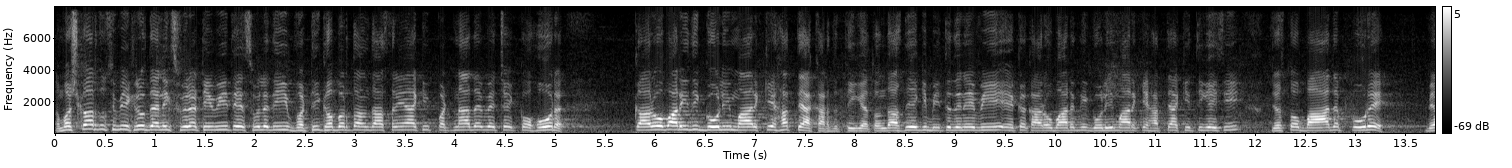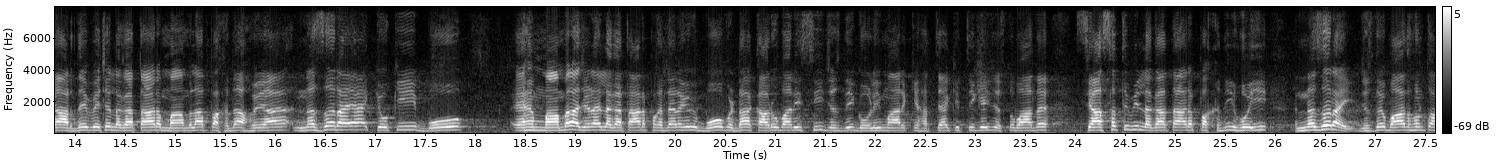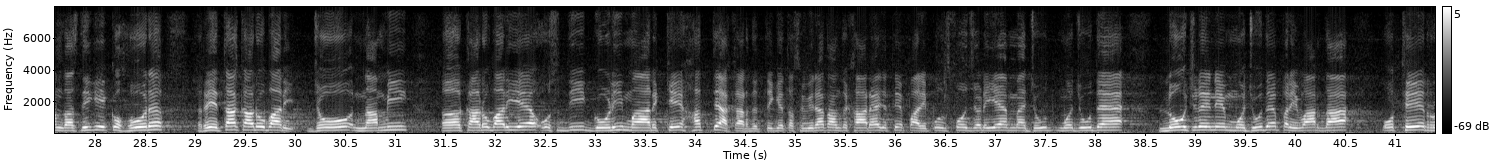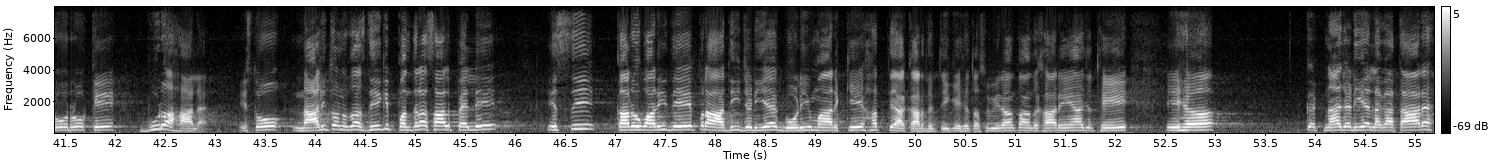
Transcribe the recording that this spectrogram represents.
ਨਮਸਕਾਰ, ਤੁਸੀਂ ਵੇਖ ਰਹੇ ਹੋ ਦੈਨਿਕ ਸਵੇਰਾ ਟੀਵੀ ਤੇ ਇਸ ਵੇਲੇ ਦੀ ਵੱਡੀ ਖਬਰ ਤੁਹਾਨੂੰ ਦੱਸ ਰਹੇ ਹਾਂ ਕਿ ਪਟਨਾ ਦੇ ਵਿੱਚ ਇੱਕ ਹੋਰ ਕਾਰੋਬਾਰੀ ਦੀ ਗੋਲੀ ਮਾਰ ਕੇ ਹੱਤਿਆ ਕਰ ਦਿੱਤੀ ਹੈ। ਤੁਹਾਨੂੰ ਦੱਸ ਦਈਏ ਕਿ ਬੀਤੇ ਦਿਨੇ ਵੀ ਇੱਕ ਕਾਰੋਬਾਰੀ ਦੀ ਗੋਲੀ ਮਾਰ ਕੇ ਹੱਤਿਆ ਕੀਤੀ ਗਈ ਸੀ, ਜਿਸ ਤੋਂ ਬਾਅਦ ਪੂਰੇ ਬਿਹਾਰ ਦੇ ਵਿੱਚ ਲਗਾਤਾਰ ਮਾਮਲਾ ਭਖਦਾ ਹੋਇਆ ਨਜ਼ਰ ਆਇਆ, ਕਿਉਂਕਿ ਉਹ ਇਹ ਮਾਮਲਾ ਜਿਹੜਾ ਲਗਾਤਾਰ ਭਖਦਾ ਰਿਹਾ ਕਿਉਂਕਿ ਬਹੁਤ ਵੱਡਾ ਕਾਰੋਬਾਰੀ ਸੀ, ਜਿਸ ਦੀ ਗੋਲੀ ਮਾਰ ਕੇ ਹੱਤਿਆ ਕੀਤੀ ਗਈ, ਜਿਸ ਤੋਂ ਬਾਅਦ ਸਿਆਸਤ ਵੀ ਲਗਾਤਾਰ ਭਖਦੀ ਹੋਈ ਨਜ਼ਰ ਆਈ। ਜਿਸ ਦੇ ਬਾਅਦ ਹੁਣ ਤੁਹਾਨੂੰ ਦੱਸ ਦਈਏ ਕਿ ਇੱਕ ਹੋਰ ਰੇਤਾ ਕਾਰੋਬਾਰੀ, ਜੋ ਨਾਮੀ ਕਾਰੋਬਾਰੀ ਹੈ, ਉਸ ਦੀ ਗੋਲੀ ਮਾਰ ਕੇ ਹੱਤਿਆ ਕਰ ਦਿੱਤੀ ਗਈ। ਤਸਵੀਰਾਂ ਤੁਹਾਨੂੰ ਦਿਖਾ ਰਿਹਾ, ਜਿੱਥੇ ਭਾਰੀ ਪੁਲਿਸ ਫੋਰਸ ਜਿਹੜੀ ਹੈ ਮੌਜੂਦ ਮੌਜੂਦ ਹੈ। ਲੋਕ ਜਿਹੜੇ ਨੇ ਮੌਜੂਦ ਹੈ, ਪਰਿਵਾਰ ਦਾ ਉੱਥੇ ਰੋ ਰੋ ਕੇ ਬੁਰਾ ਹਾਲ ਹੈ। ਇਸ ਤੋਂ ਨਾਲ ਹੀ ਤੁਹਾਨੂੰ ਦੱਸ ਦਈਏ ਕਿ 15 ਸਾਲ ਪਹਿਲੇ ਇਸ ਕਾਰੋਬਾਰੀ ਦੇ ਭਰਾ ਦੀ ਜਿਹੜੀ ਹੈ ਗੋਲੀ ਮਾਰ ਕੇ ਹੱਤਿਆ ਕਰ ਦਿੱਤੀ ਗਈ ਸੀ ਤਸਵੀਰਾਂ ਤੁਹਾਨੂੰ ਦਿਖਾ ਰਹੇ ਹਾਂ ਜਿੱਥੇ ਇਹ ਘਟਨਾ ਜਿਹੜੀ ਹੈ ਲਗਾਤਾਰ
